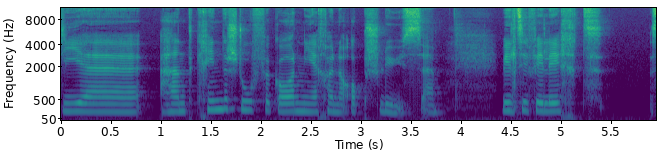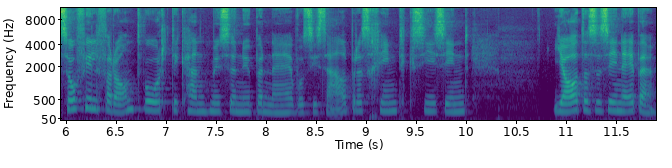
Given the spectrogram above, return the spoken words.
die äh, haben die Kinderstufe gar nie können abschliessen, weil sie vielleicht so viel Verantwortung haben müssen übernehmen, wo sie selber ein Kind sind, ja, dass es ihnen eben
